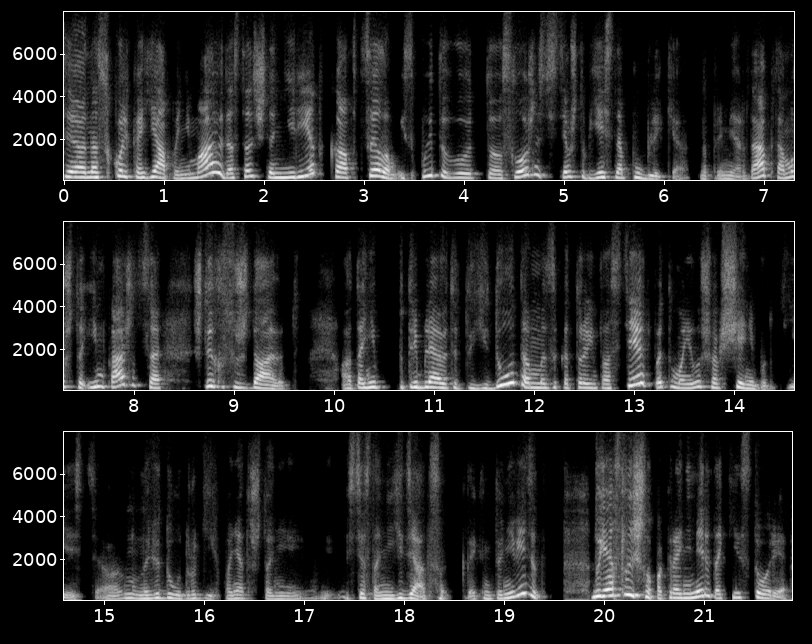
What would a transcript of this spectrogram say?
э, насколько я понимаю, достаточно нередко в целом испытывают э, сложности с тем, чтобы есть на публике, например, да, потому что им кажется, что их осуждают. Вот они потребляют эту еду, там, из-за которой они толстеют, поэтому они лучше вообще не будут есть а, ну, на виду у других. Понятно, что они, естественно, они едят, когда их никто не видит. Но я слышала, по крайней мере, такие истории.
